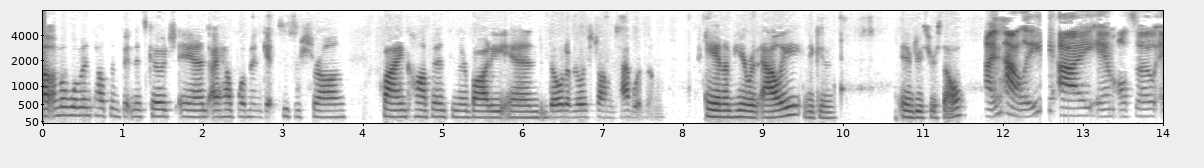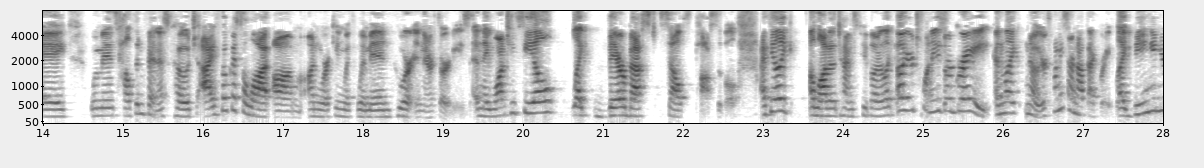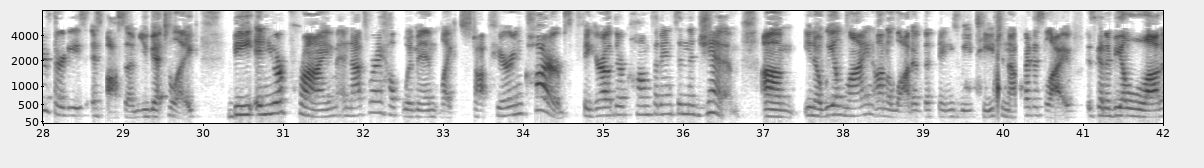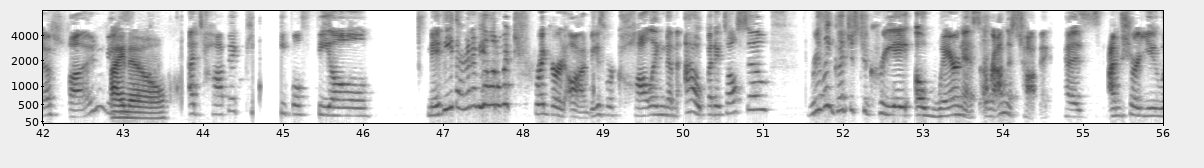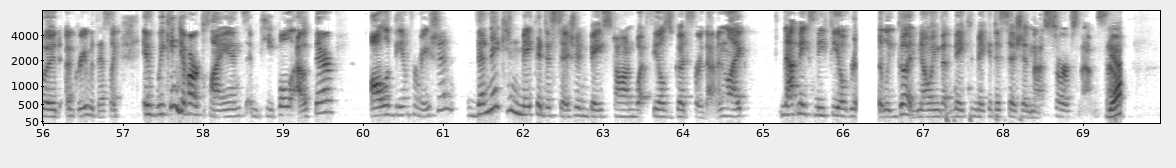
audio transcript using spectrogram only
I'm a women's health and fitness coach, and I help women get super strong, find confidence in their body, and build a really strong metabolism. And I'm here with Ali, and you can introduce yourself. I'm Ali. I am also a women's health and fitness coach. I focus a lot um, on working with women who are in their 30s and they want to feel like their best self possible. I feel like a lot of the times people are like, oh, your 20s are great. And like, no, your 20s are not that great. Like being in your 30s is awesome. You get to like be in your prime. And that's where I help women like stop fearing carbs, figure out their confidence in the gym. Um, you know, we align on a lot of the things we teach. And that's why this live is going to be a lot of fun. I know. A topic people feel maybe they're going to be a little bit triggered on because we're calling them out. But it's also really good just to create awareness around this topic because I'm sure you would agree with this. Like, if we can give our clients and people out there all of the information, then they can make a decision based on what feels good for them. And like, that makes me feel really, really good knowing that they can make a decision that serves them. So. Yeah.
